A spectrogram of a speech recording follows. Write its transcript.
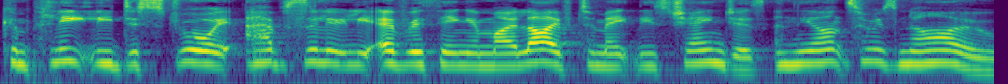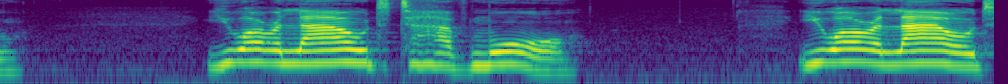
completely destroy absolutely everything in my life to make these changes? And the answer is no. You are allowed to have more. You are allowed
